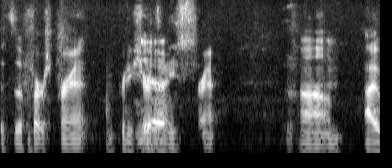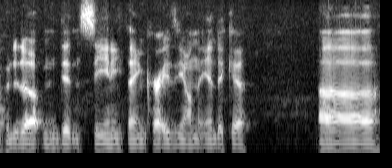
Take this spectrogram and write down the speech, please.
It's the first print. I'm pretty sure Yeah. it's the first print. Um, I opened it up and didn't see anything crazy on the indicia. Uh,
